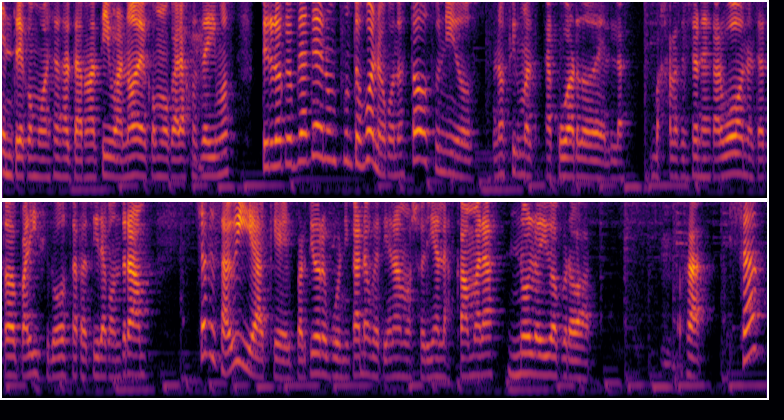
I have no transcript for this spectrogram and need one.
entre como esas alternativas, ¿no? De cómo carajo seguimos. Pero lo que plantea en un punto es, bueno, cuando Estados Unidos no firma el acuerdo de las, bajar las emisiones de carbono, el Tratado de París y luego se retira con Trump, ya se sabía que el Partido Republicano que tiene la mayoría en las cámaras no lo iba a aprobar. O sea, ya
